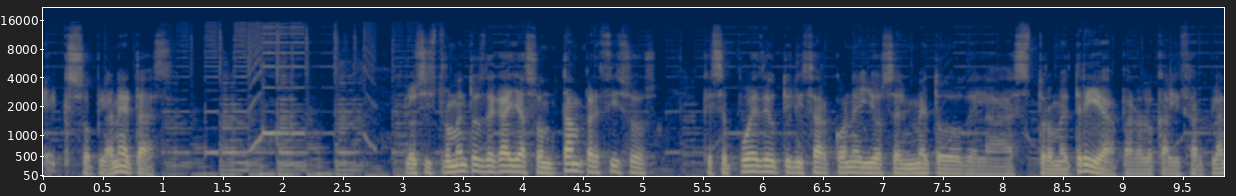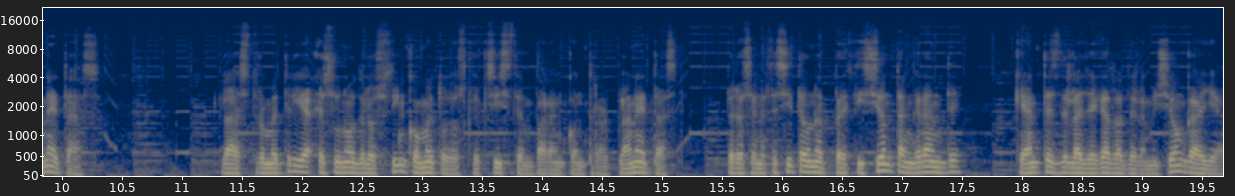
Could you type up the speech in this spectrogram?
exoplanetas. Los instrumentos de Gaia son tan precisos que se puede utilizar con ellos el método de la astrometría para localizar planetas. La astrometría es uno de los cinco métodos que existen para encontrar planetas, pero se necesita una precisión tan grande que antes de la llegada de la misión Gaia,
